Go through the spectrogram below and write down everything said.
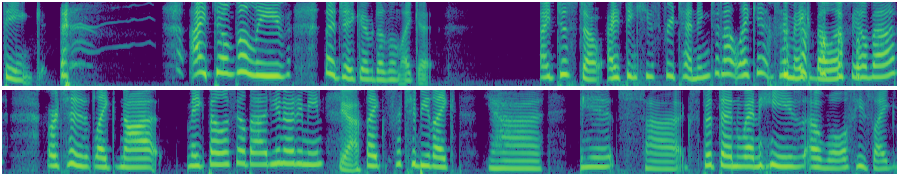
think? I don't believe that Jacob doesn't like it. I just don't. I think he's pretending to not like it to make Bella feel bad or to like not make Bella feel bad. You know what I mean? yeah. Like for to be like, yeah, it sucks. But then when he's a wolf, he's like,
